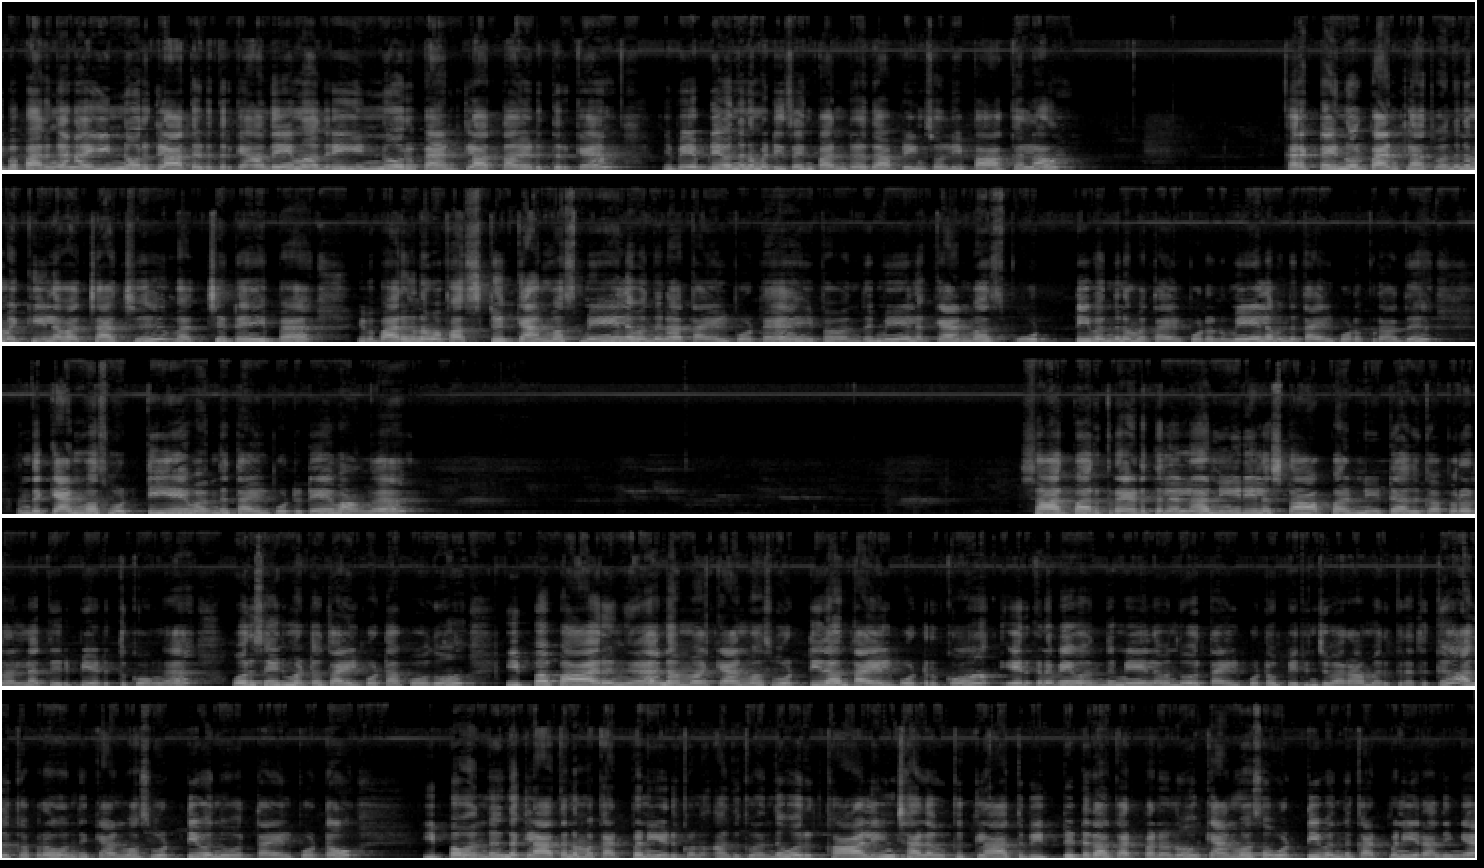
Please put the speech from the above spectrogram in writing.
இப்போ பாருங்கள் நான் இன்னொரு கிளாத் எடுத்திருக்கேன். அதே மாதிரி இன்னொரு பேண்ட் கிளாத் தான் எடுத்திருக்கேன். இப்போ எப்படி வந்து நம்ம டிசைன் பண்ணுறது அப்படின்னு சொல்லி பார்க்கலாம். கரெக்டாக இன்னொரு பேண்ட் கிளாத் வந்து நம்ம கீழே வச்சாச்சு. வச்சுட்டு இப்போ இப்போ பாருங்கள் நம்ம ஃபஸ்ட்டு கேன்வாஸ் மேலே வந்து நான் தையல் போட்டேன். இப்போ வந்து மேலே கேன்வாஸ் ஒட்டி வந்து நம்ம தையல் போடணும். மேலே வந்து தையல் போடக்கூடாது. அந்த கேன்வாஸ் ஒட்டியே வந்து தையல் போட்டுகிட்டே வாங்க. ஷார்ப்பாக இருக்கிற இடத்துலலாம் நீடியில் ஸ்டாப் பண்ணிவிட்டு அதுக்கப்புறம் நல்லா திருப்பி எடுத்துக்கோங்க. ஒரு சைடு மட்டும் தையல் போட்டால் போதும். இப்போ பாருங்கள் நம்ம கேன்வாஸ் ஒட்டி தான் தையல் போட்டிருக்கோம். ஏற்கனவே வந்து மேலே வந்து ஒரு தையல் போட்டோம் பிரிஞ்சு வராமல் இருக்கிறதுக்கு. அதுக்கப்புறம் வந்து கேன்வாஸ் ஒட்டி வந்து ஒரு தையல் போட்டோம். இப்போ வந்து இந்த கிளாத்தை நம்ம கட் பண்ணி எடுக்கணும். அதுக்கு வந்து ஒரு கால் இன்ச் அளவுக்கு கிளாத் விட்டுட்டு தான் கட் பண்ணணும். கேன்வாஸை ஒட்டி வந்து கட் பண்ணிடாதீங்க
